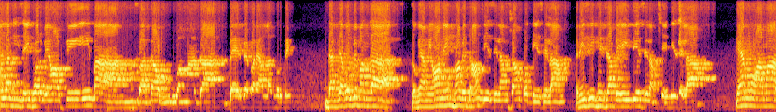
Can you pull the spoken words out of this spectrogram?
আল্লাহ নিজেই ধরবে। ব্যয়ের ব্যাপারে আল্লাহ ধরবে। বলবে তোকে আমি অনেক ভাবে ধন দিয়েছিলাম, সম্পদ দিয়েছিলাম, রিজিক হিসাবে এই দিয়েছিলাম, সেই দিয়েছিলাম। কেন আমার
